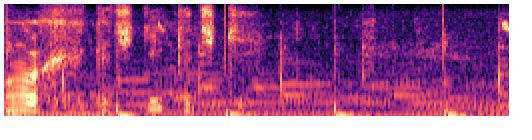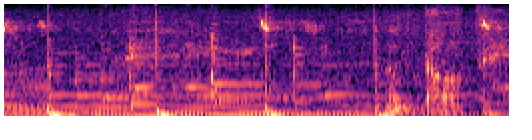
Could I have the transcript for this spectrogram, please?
Ох, качки, качки. Ну добре.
